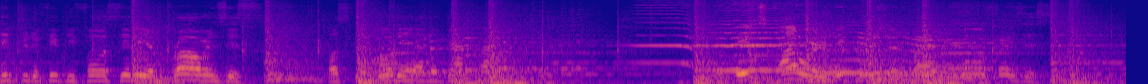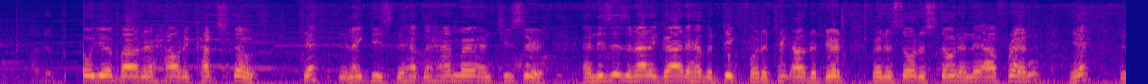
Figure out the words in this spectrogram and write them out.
represented to the 54 cities and provinces of Cambodia at that time. Each tower decoration by the four faces. of the Show you about how to cut stone. Yeah, they like this. They have the hammer and chisel. And this is another guy that have a dig for to take out the dirt. When they saw the stone and they are friend, yeah, they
